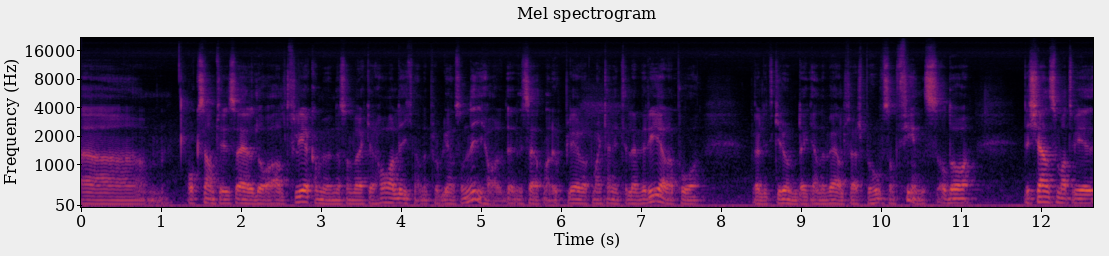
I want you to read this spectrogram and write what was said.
Ehm, och samtidigt så är det då allt fler kommuner som verkar ha liknande problem som ni har. Det vill säga att man upplever att man kan inte leverera på väldigt grundläggande välfärdsbehov som finns. Och då, det känns som att vi är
